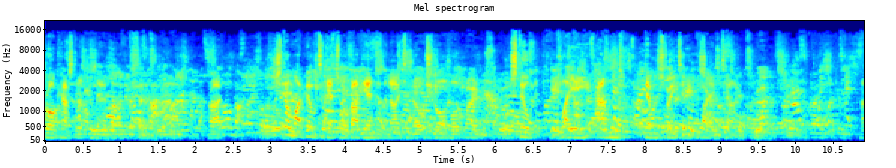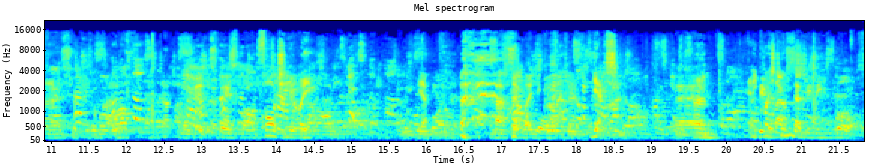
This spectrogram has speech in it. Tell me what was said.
broadcast it from. Right. Still might be able to get to it by the end of the night, I'm not sure, but still playing and demonstrating at the same time. Unfortunately, yeah. yes. Um, any questions? Send me these balls.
